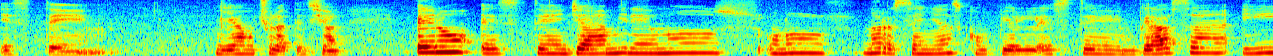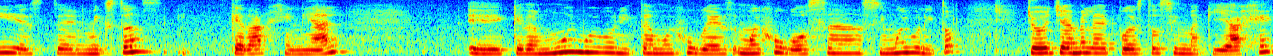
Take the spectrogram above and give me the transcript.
Este, me llama mucho la atención. Pero este ya miré unos, unos unas reseñas con piel este grasa y este mixtas y queda genial. Eh, queda muy muy bonita, muy, jugues, muy jugosa, así muy bonito. Yo ya me la he puesto sin maquillaje,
